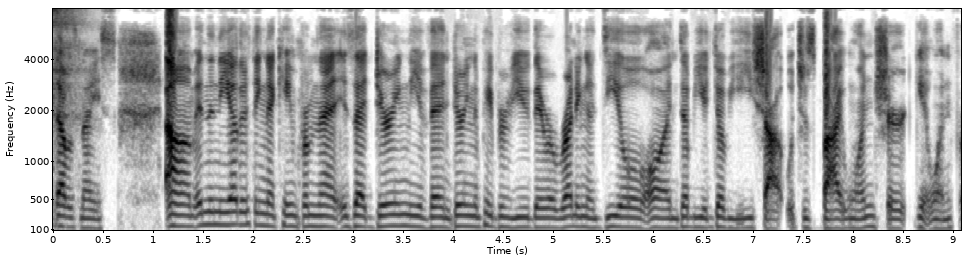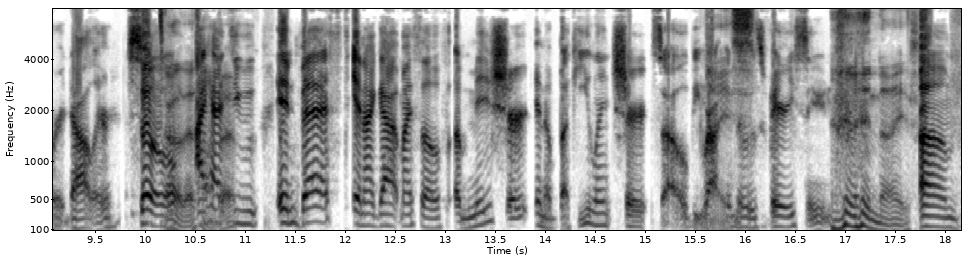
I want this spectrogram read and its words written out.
that was nice. Um, and then the other thing that came from that is that during the event, during the pay per view, they were running a deal on WWE Shop, which was buy one shirt get one for a dollar. So Oh, I had bad. to invest, and I got myself a Miz shirt and a Becky Lynch shirt. So I'll be rocking Nice. those very soon. nice. Um,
